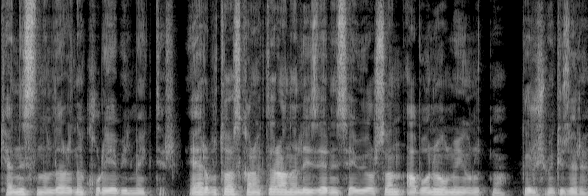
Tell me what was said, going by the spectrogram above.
kendi sınırlarını koruyabilmektir. Eğer bu tarz karakter analizlerini seviyorsan abone olmayı unutma. Görüşmek üzere.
